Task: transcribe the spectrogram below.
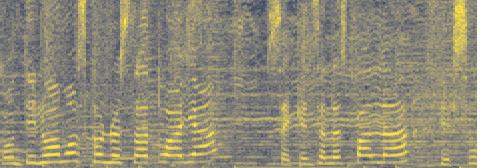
Continuamos con nuestra toalla. Séquense la espalda. Eso.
